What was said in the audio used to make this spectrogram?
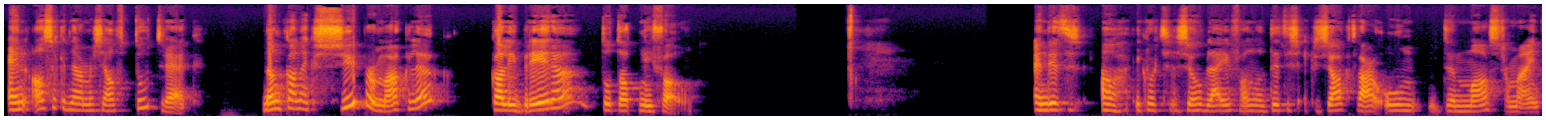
En als ik het naar mezelf toe trek, dan kan ik super makkelijk kalibreren tot dat niveau. En dit is oh, ik word zo blij van, want dit is exact waarom de mastermind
